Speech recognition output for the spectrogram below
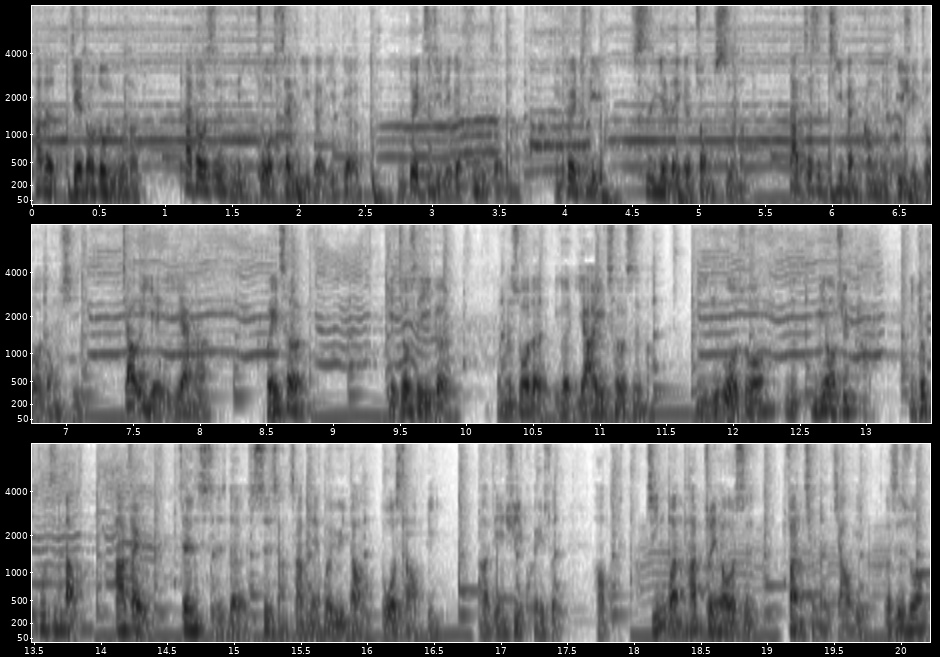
他的接受度如何。那都是你做生意的一个，你对自己的一个负责嘛，你对自己事业的一个重视嘛。那这是基本功，你必须做的东西。交易也一样啊，回撤也就是一个我们说的一个压力测试嘛。你如果说你没有去跑，你就不知道它在真实的市场上面会遇到多少笔呃连续亏损。好，尽管它最后是赚钱的交易，可是说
